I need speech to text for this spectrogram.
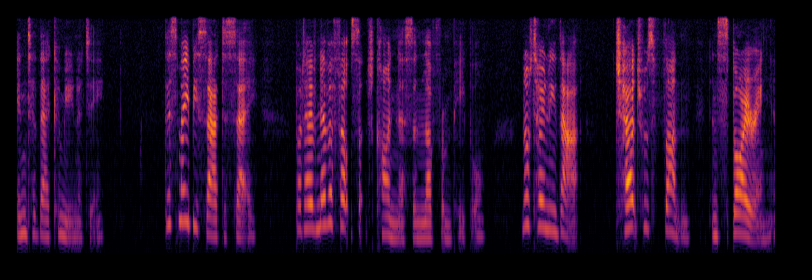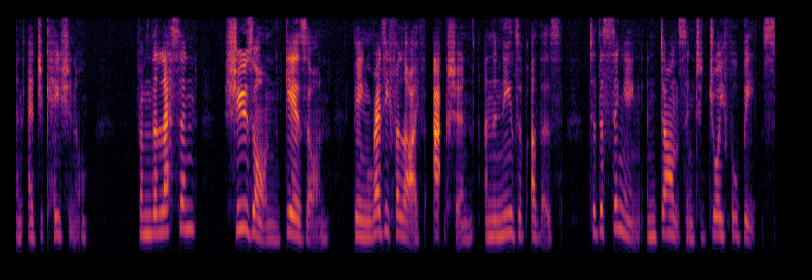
into their community. This may be sad to say, but I have never felt such kindness and love from people. Not only that, church was fun, inspiring, and educational. From the lesson, shoes on, gears on, being ready for life, action, and the needs of others, to the singing and dancing to joyful beats.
